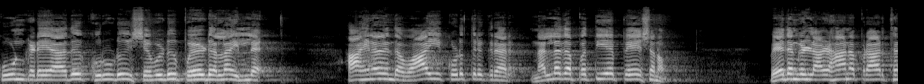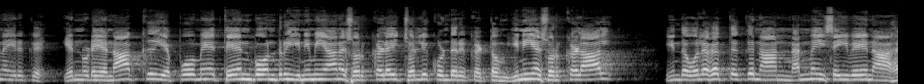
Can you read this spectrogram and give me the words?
கூண் கிடையாது குருடு செவிடு பேடு எல்லாம் இல்லை. ஆகினால் இந்த வாய் கொடுத்துருக்கிறார். நல்லதை பற்றியே பேசணும். வேதங்கள் அழகான பிரார்த்தனை இருக்கு. என்னுடைய நாக்கு எப்போவுமே தேன் போன்று இனிமையான சொற்களை சொல்லி கொண்டிருக்கட்டும். இனிய சொற்களால் இந்த உலகத்துக்கு நான் நன்மை செய்வேன் ஆக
